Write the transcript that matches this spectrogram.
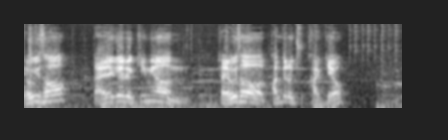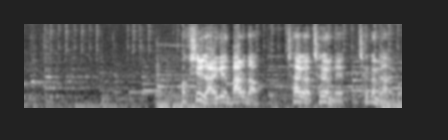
여기서 날개를 끼면 자 여기서 반대로 쭉 갈게요 확실히 날개는 빠르다 차이가 체감이네 체감이다 이거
